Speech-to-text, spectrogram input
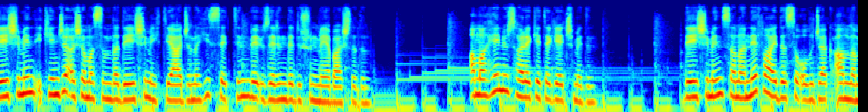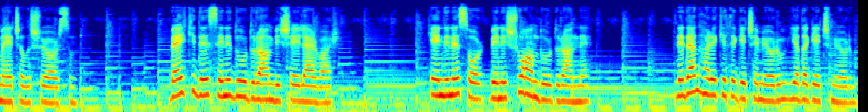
Değişimin ikinci aşamasında değişim ihtiyacını hissettin ve üzerinde düşünmeye başladın. Ama henüz harekete geçmedin. Değişimin sana ne faydası olacak anlamaya çalışıyorsun. Belki de seni durduran bir şeyler var. Kendine sor, beni şu an durduran ne? Neden harekete geçemiyorum ya da geçmiyorum?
